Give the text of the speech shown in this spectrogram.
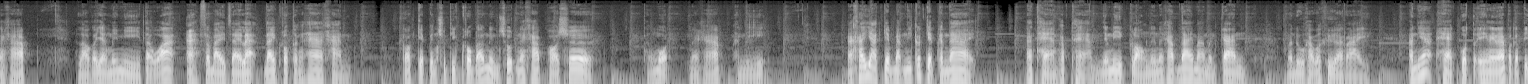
นะครับ เราก็ยังไม่มีแต่ว่า อะ สบายใจและได้ครบทั้ง 5 คัน ก็เก็บเป็นชุดที่ครบแล้ว 1 ชุดนะครับ Porsche ทั้งหมดนะครับ อันนี้อะใครอยากเก็บแบบนี้ก็เก็บกันได้อะแถมครับแถมยังมีกกล่องนึงนะครับ ได้มาเหมือนกัน มาดูครับว่าคืออะไร อันเนี้ยแหกกฎตัวเองเลยนะ ปกติ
